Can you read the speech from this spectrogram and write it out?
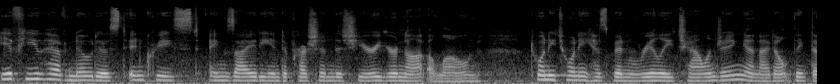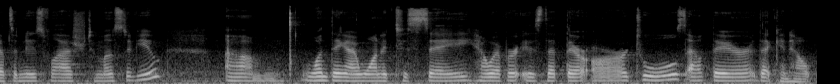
If you have noticed increased anxiety and depression this year, you're not alone. 2020 has been really challenging, and I don't think that's a newsflash to most of you. Um, one thing I wanted to say, however, is that there are tools out there that can help.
